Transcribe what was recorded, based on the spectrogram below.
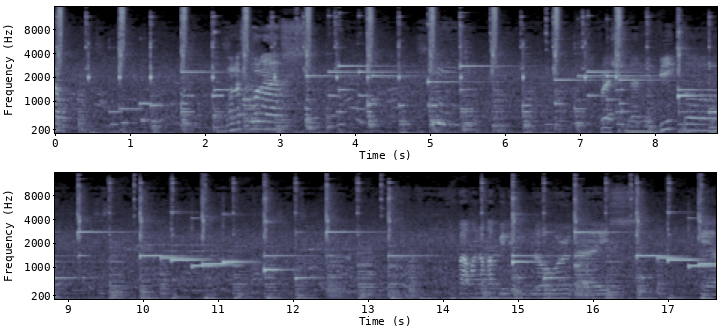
Biko. Unas-unas. Fresh na ni Biko. Hindi pa ako nakabili ng blower, guys. Kaya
